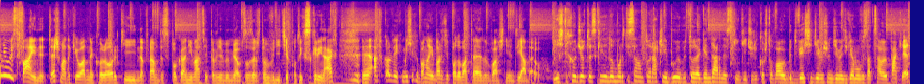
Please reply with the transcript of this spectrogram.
anioł jest fajny. Też ma takie ładne kolorki. Naprawdę spoko animacje pewnie by miał, co zresztą widzicie po tych screenach. E, aczkolwiek mi się chyba najbardziej podoba ten właśnie diabeł. Jeśli chodzi o te skiny do Mortisa, no to raczej byłyby to legendarne skinki, czyli kosztowałyby 299 gemów za cały pakiet,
